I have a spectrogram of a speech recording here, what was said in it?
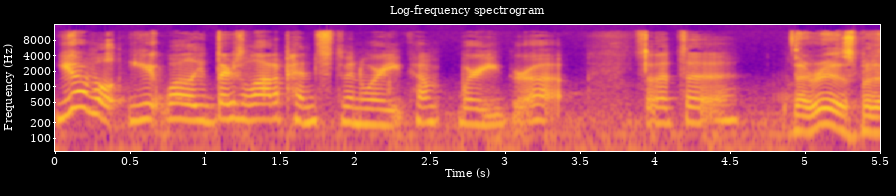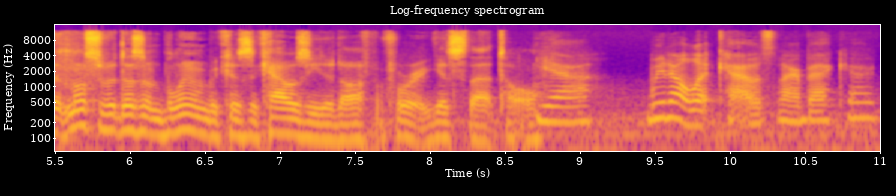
You have a you, well. There's a lot of penstemon where you come where you grew up, so that's a There is, but it, most of it doesn't bloom because the cows eat it off before it gets that tall. yeah. We don't let cows in our backyard.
